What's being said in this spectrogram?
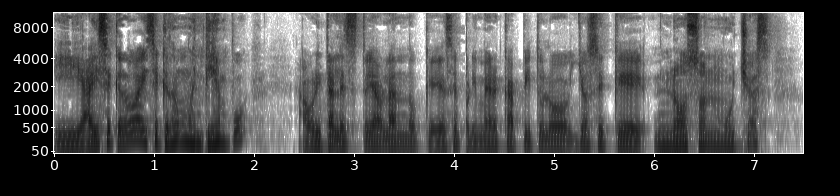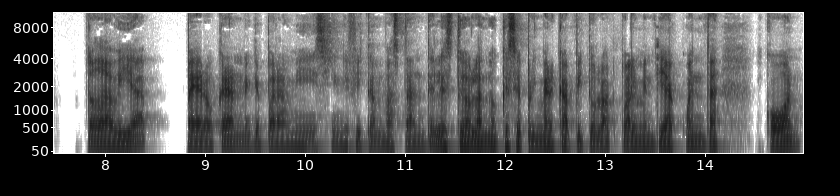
y ahí se quedó, ahí se quedó un buen tiempo. Ahorita les estoy hablando que ese primer capítulo, yo sé que no son muchas todavía, pero créanme que para mí significan bastante. Les estoy hablando que ese primer capítulo actualmente ya cuenta con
